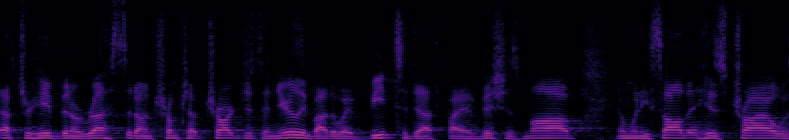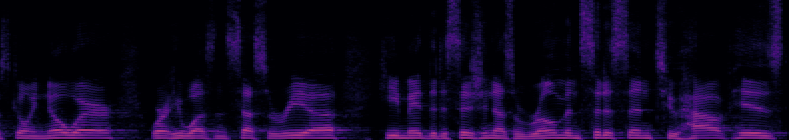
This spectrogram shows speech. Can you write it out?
after he had been arrested on trumped up charges and nearly, by the way, beat to death by a vicious mob. And when he saw that his trial was going nowhere, where he was in Caesarea, he made the decision as a Roman citizen to have his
